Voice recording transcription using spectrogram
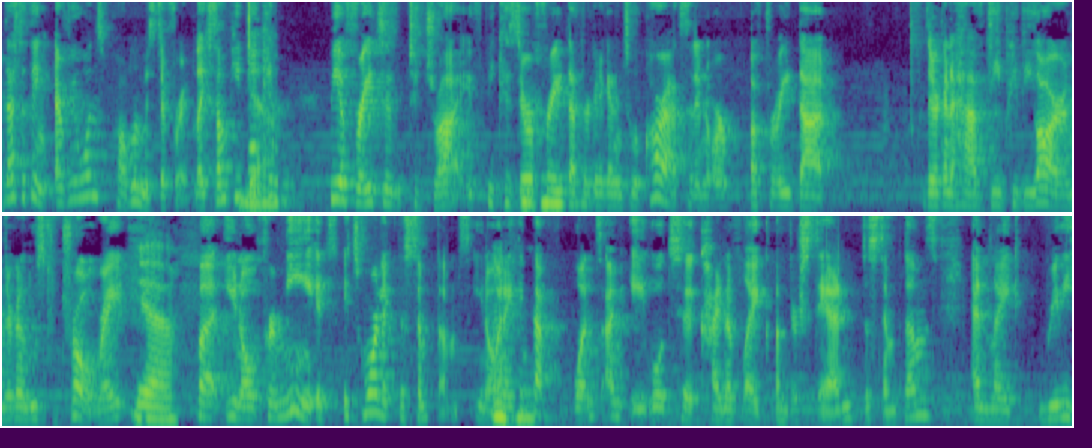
that's the thing everyone's problem is different like some people Yeah. can be afraid to to drive because they're Mhm. afraid that they're going to get into a car accident or afraid that they're going to have DPDR and they're going to lose control right Yeah. but you know for me it's it's more like the symptoms you know and i think that once i'm able to kind of like understand the symptoms and like really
